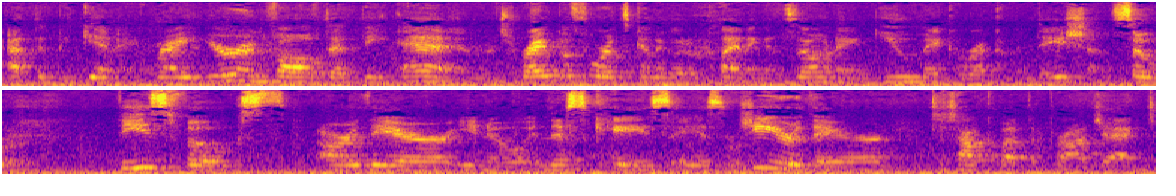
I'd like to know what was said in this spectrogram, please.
at the beginning, right? You're involved at the end, right before it's going to go to planning and zoning. You make a recommendation. So these folks are there, you know, in this case, ASG are there to talk about the project,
